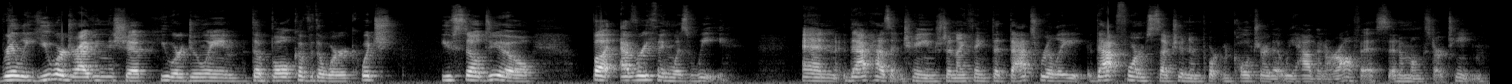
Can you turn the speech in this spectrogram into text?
really you were driving the ship, you were doing the bulk of the work, which you still do, but everything was we. And that hasn't changed and I think that that's really that forms such an important culture that we have in our office and amongst our team.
